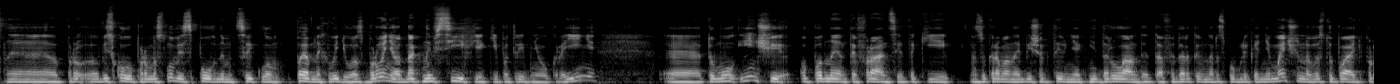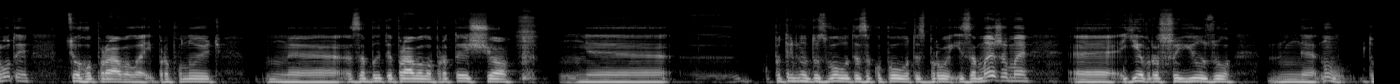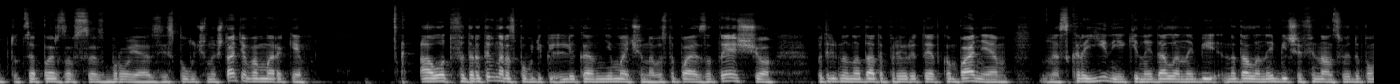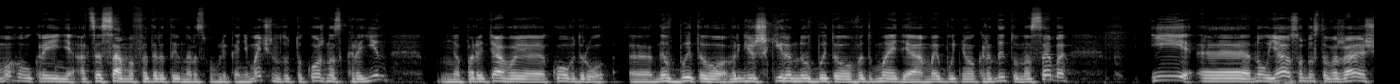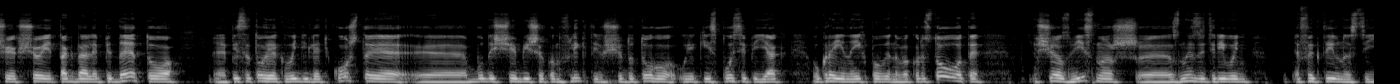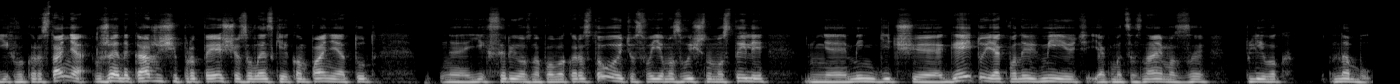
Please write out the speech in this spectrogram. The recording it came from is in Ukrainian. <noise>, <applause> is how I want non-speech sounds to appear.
е, військову промисловість з повним циклом певних видів озброєння, однак не всіх, які потрібні Україні. Е, Тому інші опоненти Франції, такі, зокрема, найбільш активні, як Нідерланди та Федеративна Республіка Німеччина, виступають проти цього правила і пропонують е, забити правило про те, що потрібно дозволити закуповувати зброю і за межами е, Євросоюзу. Е, Ну, тобто, це перш за все зброя зі Сполучених Штатів Америки. А от Федеративна Республіка Німеччина виступає за те, що потрібно надати пріоритет компаніям з країн, які надали найбі... надали найбільше фінансової допомоги Україні, а це саме Федеративна Республіка Німеччина. Тобто кожна з країн перетягує ковдру е, невбитого, верніше шкіри невбитого ведмедя майбутнього кредиту на себе. І е, ну я особисто вважаю, що якщо і так далі піде, то е, після того як виділять кошти, буде ще більше конфліктів щодо того, у який спосіб і як Україна їх повинна використовувати, що звісно ж знизить рівень ефективності їх використання, вже не кажучи про те, що Зеленський і компанія тут їх серйозно повикористовують у своєму звичному стилі е, Міндіч Гейту, як вони вміють, як ми це знаємо з плівок набу.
